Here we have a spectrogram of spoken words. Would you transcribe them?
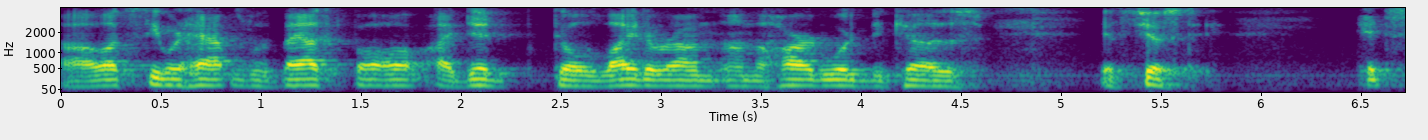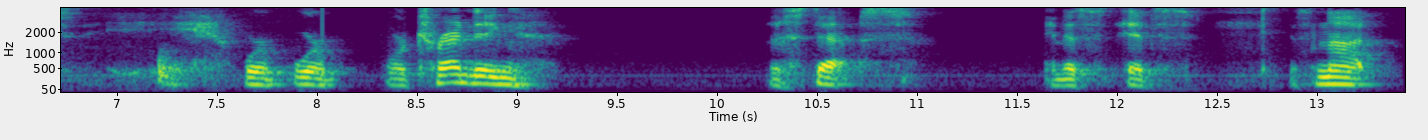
Uh, let's see what happens with basketball. I did go lighter on, on the hardwood because it's just it's we're we're we're trending the steps, and it's it's it's not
